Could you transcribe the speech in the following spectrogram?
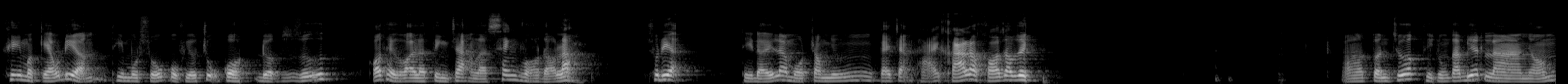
khi mà kéo điểm thì một số cổ phiếu trụ cột được giữ có thể gọi là tình trạng là xanh vỏ đỏ lòng xuất hiện. Thì đấy là một trong những cái trạng thái khá là khó giao dịch. À, tuần trước thì chúng ta biết là nhóm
